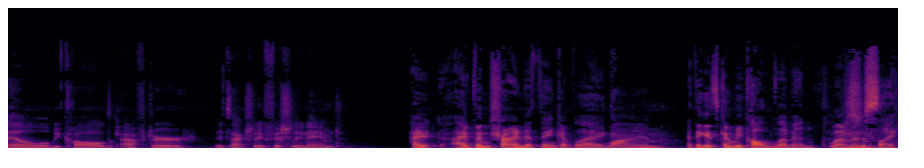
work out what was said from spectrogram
L will be called after it's actually officially named? I I've been trying to think of like Lime, I think it's gonna be called Lemon. Lemon? It's just like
